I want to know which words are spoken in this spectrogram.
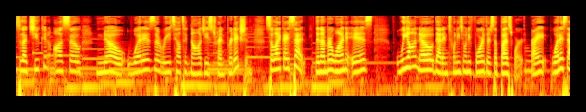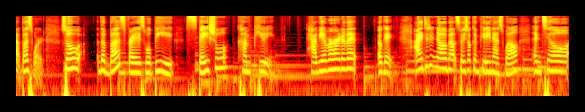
so that you can also know what is the retail technologies trend prediction. So, like I said, the number one is we all know that in 2024 there's a buzzword, right? What is that buzzword? So, the buzz phrase will be spatial computing. Have you ever heard of it? Okay, I didn't know about spatial computing as well until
